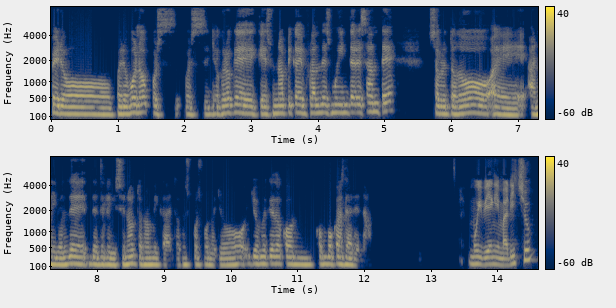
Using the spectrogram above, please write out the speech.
pero, pero bueno, pues, pues yo creo que, que es una pica en Flandes muy interesante, sobre todo eh, a nivel de, de televisión autonómica. Entonces, pues bueno, yo, yo me quedo con, con Bocas de Arena. Muy bien, y Marichu.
